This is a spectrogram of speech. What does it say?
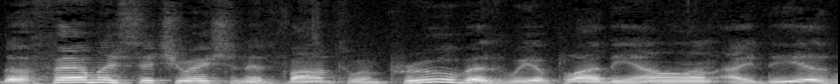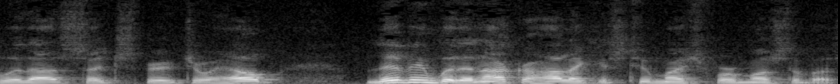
The family situation is bound to improve as we apply the Al-Anon ideas without such spiritual help Living with an alcoholic is too much for most of us.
